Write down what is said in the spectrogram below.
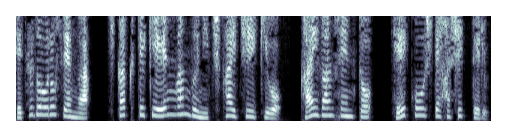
鉄道路線が比較的沿岸部に近い地域を海岸線と並行して走ってる。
